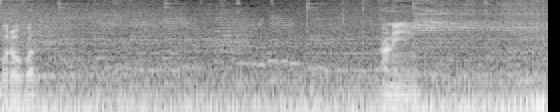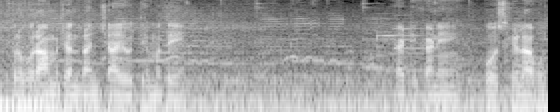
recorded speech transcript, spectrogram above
बरोबर. आणि प्रभू रामचंद्रांच्या अयोध्येमध्ये या ठिकाणी पोहोचलेलो आहोत.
